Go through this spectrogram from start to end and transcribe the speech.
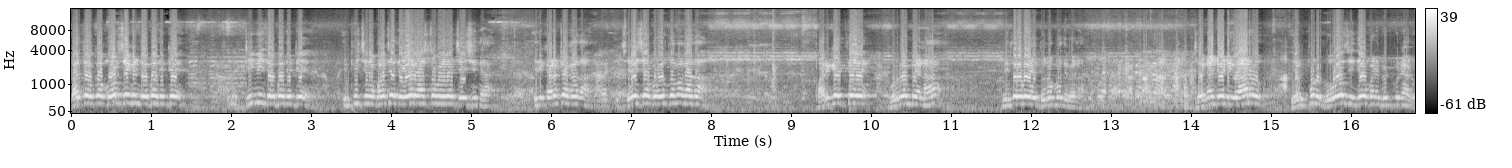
ప్రతి ఒక్క మోటార్ సైకిల్ దెబ్బతింటే టీవీ దెబ్బతింటే ఇప్పించిన బాధ్యత ఏ రాష్ట్రమైనా చేసిందా? ఇది కరెక్టా కదా? చేసే ప్రభుత్వమే కదా? పరిగెత్తే గుర్రమేనా నిద్రపోయే దునపతిమేనా జగన్ రెడ్డి గారు ఎప్పుడు రోజు ఇదే పని పెట్టుకున్నాడు.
